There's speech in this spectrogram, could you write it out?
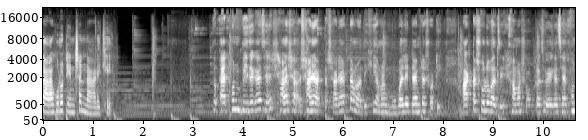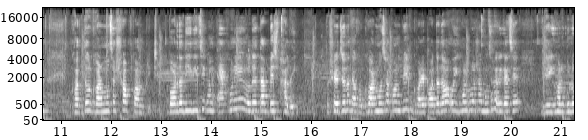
তাড়াহুড়ো টেনশন না রেখে। তো এখন বেজে গেছে সাড়ে সাড়ে আটটা সাড়ে আটটা আমরা দেখি আমার মোবাইলের টাইমটা সঠিক। আটটা ষোলো বাজে, আমার সব কাজ হয়ে গেছে এখন। ঘরদোর ঘর মোছা সব কমপ্লিট পর্দা দিয়ে দিয়েছি কারণ এখনই রোদের তাপ বেশ ভালোই। তো সেই জন্য দেখো ঘর মোছা কমপ্লিট ঘরে পর্দা দেওয়া, ওই ঘরগুলো সব মোছা হয়ে গেছে। যে এই ঘরগুলো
